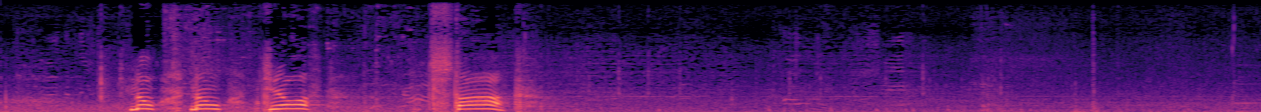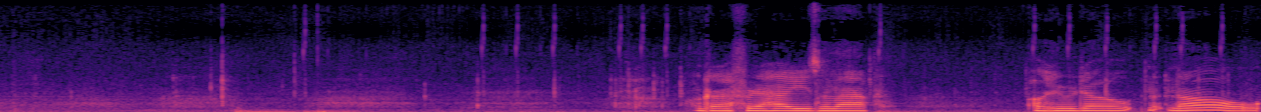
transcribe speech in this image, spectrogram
that. No, no, get off! Stop! On, I forgot how to use the map. Oh, here we go. No.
